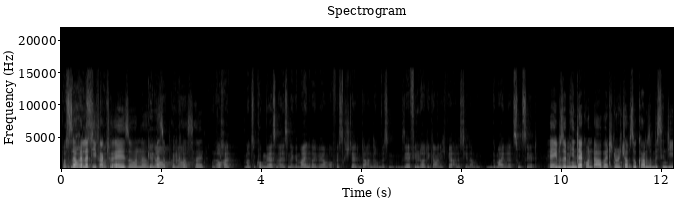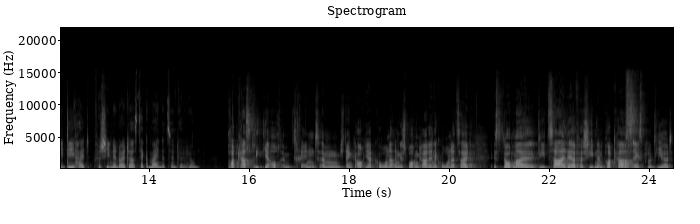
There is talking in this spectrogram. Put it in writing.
was Ist Neues, auch relativ was, aktuell so, ne? Genau, also Podcast genau. halt. Und auch halt mal zu gucken, wer ist denn alles in der Gemeinde, weil wir haben auch festgestellt, unter anderem wissen sehr viele Leute gar nicht, wer alles hier in der Gemeinde dazuzählt. Wer eben so im Hintergrund arbeitet. Und ich glaube, so kam so ein bisschen die Idee, halt verschiedene Leute aus der Gemeinde zu interviewen. Genau. Podcast liegt ja auch im Trend. Ähm, ich denke auch, ihr habt Corona angesprochen, gerade in der Corona-Zeit ist doch mal die Zahl der verschiedenen Podcasts explodiert.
